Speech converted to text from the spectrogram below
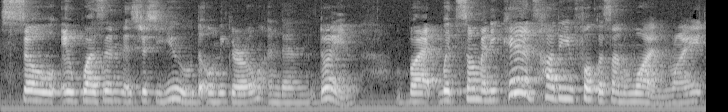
so it wasn't. It's just you, the only girl, and then Dwayne. But with so many kids, how do you focus on one, right?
